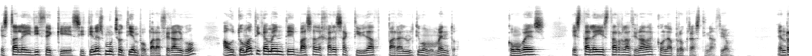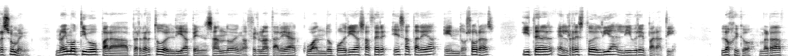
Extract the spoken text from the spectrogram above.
esta ley dice que si tienes mucho tiempo para hacer algo, automáticamente vas a dejar esa actividad para el último momento. Como ves, esta ley está relacionada con la procrastinación. En resumen, no hay motivo para perder todo el día pensando en hacer una tarea cuando podrías hacer esa tarea en dos horas y tener el resto del día libre para ti. Lógico, ¿verdad?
